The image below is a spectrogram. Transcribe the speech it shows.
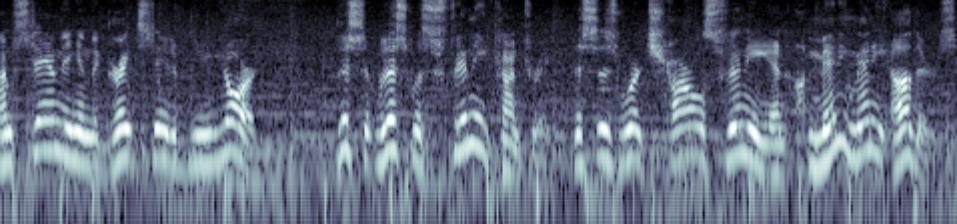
I'm standing in the great state of New York. This, this was Finney country. This is where Charles Finney and many, many others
